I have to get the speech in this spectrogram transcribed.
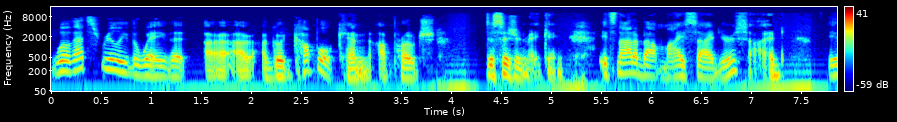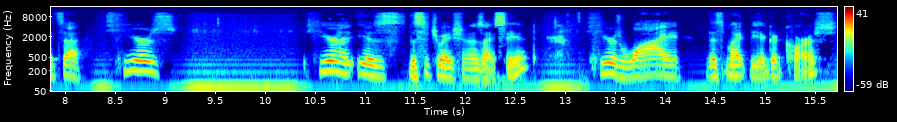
Well, that's really the way that uh, a, a good couple can approach decision making. It's not about my side, your side. It's a here's here is the situation as I see it. Here's why this might be a good course,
